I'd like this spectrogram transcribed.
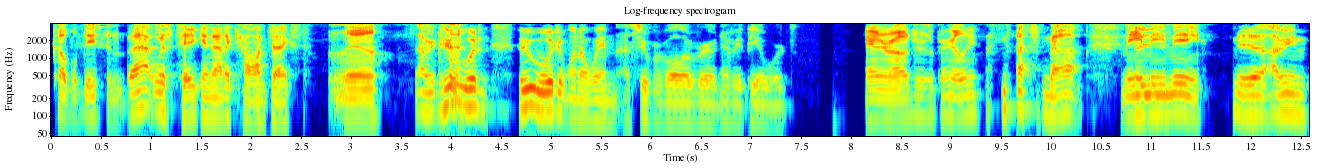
couple decent. that was taken out of context Yeah, i mean who would who wouldn't want to win a super bowl over an mvp award Aaron Rodgers apparently. that's not Me, me, me. Yeah, I mean,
